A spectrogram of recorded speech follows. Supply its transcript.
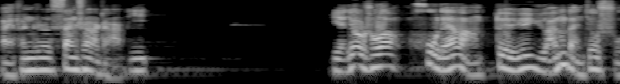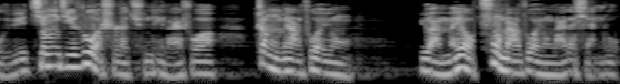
百分之三十二点一。也就是说，互联网对于原本就属于经济弱势的群体来说，正面作用远没有负面作用来的显著。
